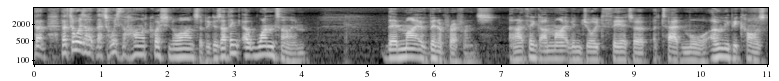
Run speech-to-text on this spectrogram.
that that's always a, that's always the hard question to answer because I think at one time there might have been a preference, and I think I might have enjoyed theatre a tad more, only because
